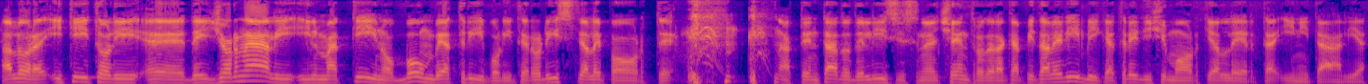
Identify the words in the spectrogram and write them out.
Allora, i titoli eh, dei giornali, il mattino, bombe a Tripoli, terroristi alle porte, attentato dell'ISIS nel centro della capitale libica, 13 morti, allerta in Italia.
